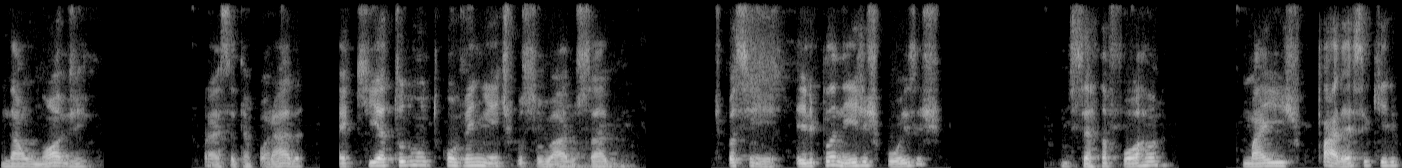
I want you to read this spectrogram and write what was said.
dar um 9 para essa temporada, é que é tudo muito conveniente pro Subaru, sabe? Tipo assim, ele planeja as coisas, de certa forma, mas parece que ele,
